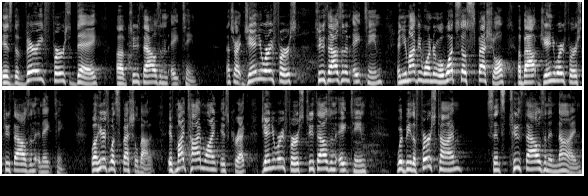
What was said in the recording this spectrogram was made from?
is the very first day of 2018. That's right, January 1st, 2018 and you might be wondering, well, what's so special about January 1st, 2018? Well, here's what's special about it. If my timeline is correct, January 1st, 2018 would be the first time since 2009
